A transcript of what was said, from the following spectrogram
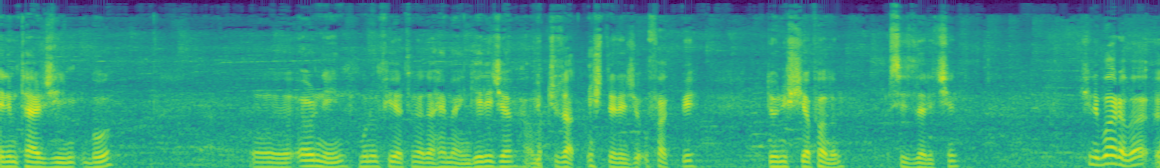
Benim tercihim bu. Ee, örneğin bunun fiyatına da hemen geleceğim ama 360 derece ufak bir dönüş yapalım sizler için. Şimdi bu araba e,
